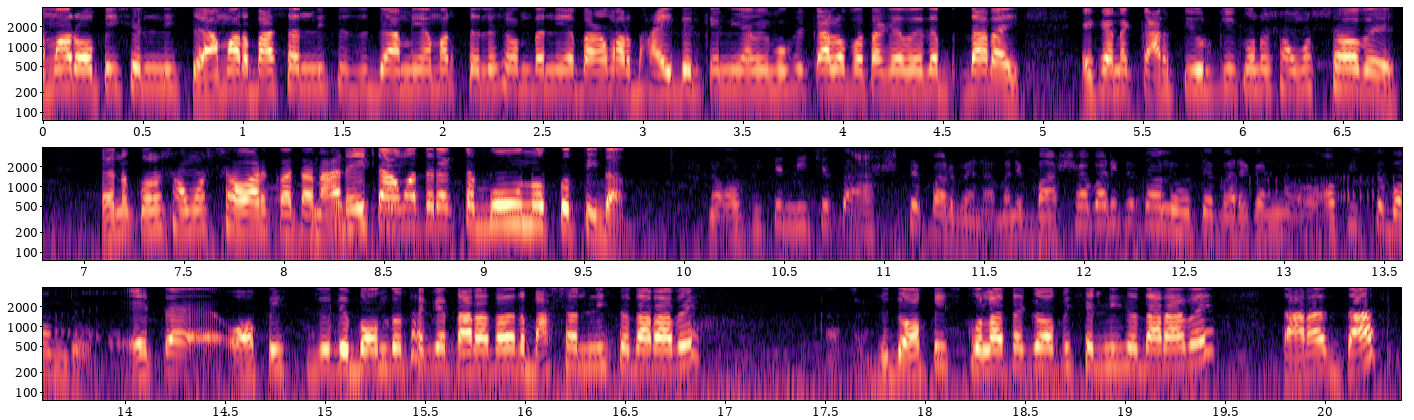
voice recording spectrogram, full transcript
আমার অফিসের নিচে আমার বাসার নিচে যদি আমি আমার ছেলে সন্তান নিয়ে বা আমার ভাইদেরকে নিয়ে আমি মুখে কালো পতাকা বেঁধে দাঁড়াই এখানে কারপিউর কি কোনো সমস্যা হবে? সেখানে কোনো সমস্যা হওয়ার কথা না। আর এটা আমাদের একটা মৌন প্রতিবাদ। না অফিসের নিচে তো আসতে পারবে না। মানে বাসা বাড়িতে তাহলে হতে পারে কারণ অফিস তো বন্ধ। এটা অফিস যদি বন্ধ থাকে তারা তাদের বাসার নিচে দাঁড়াবে। আচ্ছা। যদি অফিস খোলা থাকে অফিসের নিচে দাঁড়াবে। তারা জাস্ট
